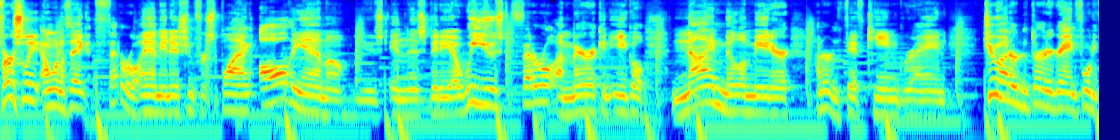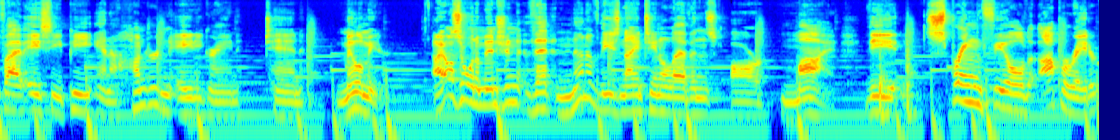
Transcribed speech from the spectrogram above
Firstly, I want to thank Federal Ammunition for supplying all the ammo used in this video. We used Federal American Eagle 9mm, 115 grain, 230 grain 45 ACP, and 180 grain 10 millimeter. I also want to mention that none of these 1911s are mine. The Springfield operator,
